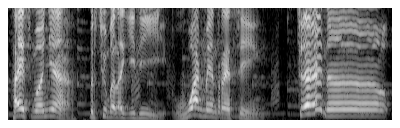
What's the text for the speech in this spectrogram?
Hai semuanya, berjumpa lagi di One Man Racing Channel.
